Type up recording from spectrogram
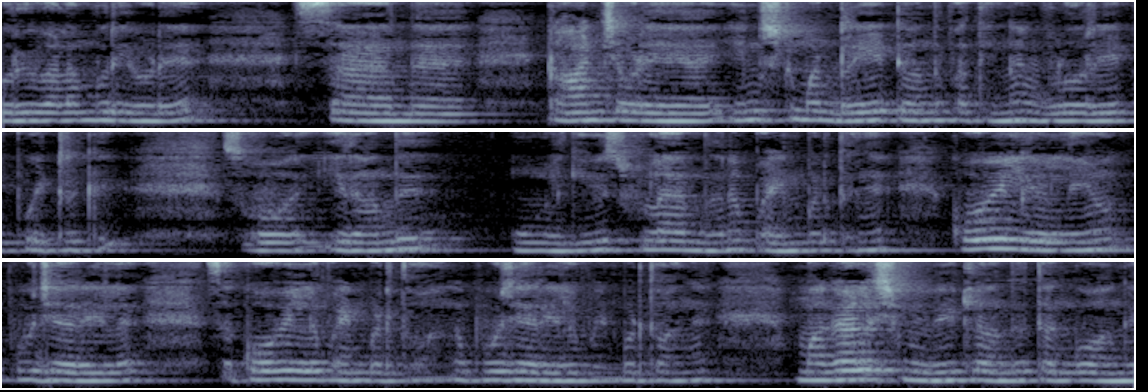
ஒரு வளம்புரியோட ச அந்த கான்ச்சோடைய இன்ஸ்ட்ருமெண்ட் ரேட்டு வந்து பார்த்திங்கன்னா இவ்வளோ ரேட் போயிட்டுருக்கு. ஸோ இதை வந்து உங்களுக்கு யூஸ்ஃபுல்லாக இருந்ததுன்னா பயன்படுத்துங்க. கோவில்கள்லேயும் பூஜை அறையில் ஸோ கோவிலில் பயன்படுத்துவாங்க பூஜை அறையில் பயன்படுத்துவாங்க. மகாலட்சுமி வீட்டில் வந்து தங்குவாங்க.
